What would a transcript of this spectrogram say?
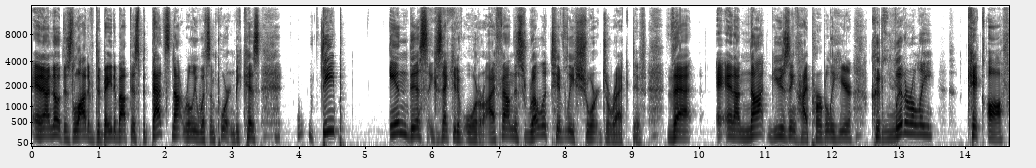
and I know there's a lot of debate about this, but that's not really what's important because deep in this executive order, I found this relatively short directive that, and I'm not using hyperbole here, could literally kick off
